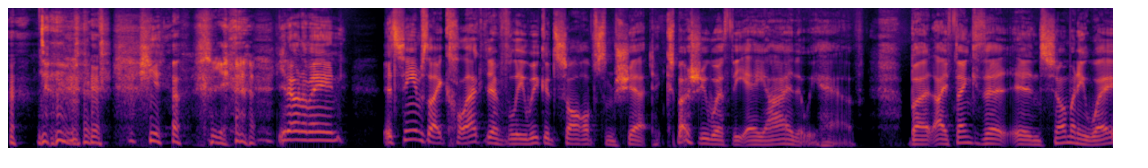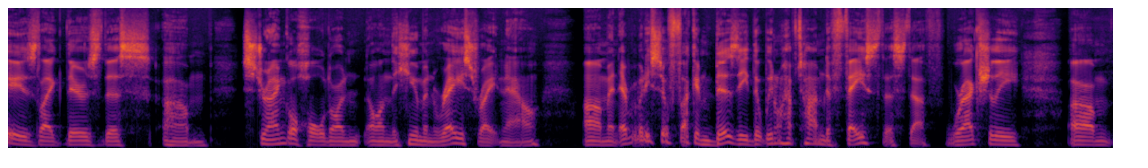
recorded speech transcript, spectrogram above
you know, yeah. you know what I mean? it seems like collectively we could solve some shit, especially with the AI that we have. But I think that in so many ways, like there's this um, stranglehold on on the human race right now. Um, and everybody's so fucking busy that we don't have time to face this stuff. We're actually, um,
